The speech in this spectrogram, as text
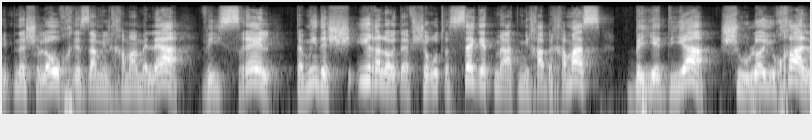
מפני שלא הוכרזה מלחמה מלאה, וישראל תמיד השאירה לו את האפשרות לסגת מהתמיכה בחמאס, בידיעה שהוא לא יוכל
